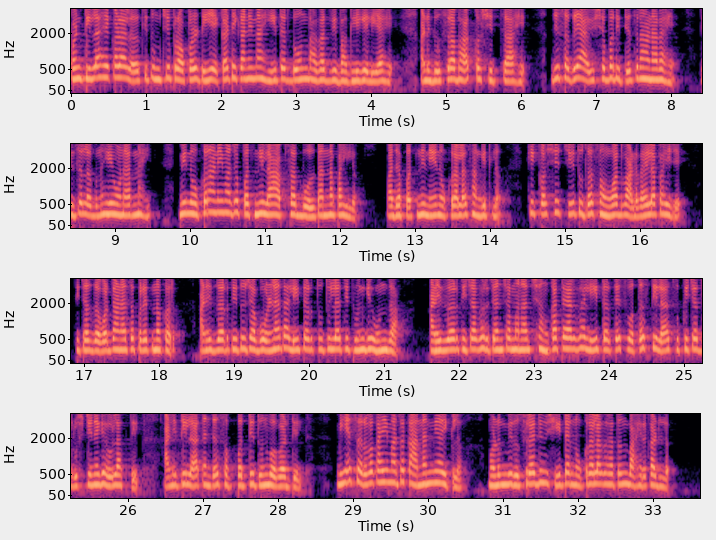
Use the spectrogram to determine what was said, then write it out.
पण तिला हे कळालं की तुमची प्रॉपर्टी एका ठिकाणी नाही तर दोन भागात विभागली गेली आहे. आणि दुसरा भाग कशीचा आहे? जी सगळे आयुष्यभर इथेच राहणार आहे. तिचं लग्नही होणार नाही. मी नोकर आणि माझ्या पत्नीला आपसात बोलताना पाहिलं. माझ्या पत्नीने नोकराला सांगितलं की कशीची तुझा संवाद वाढवायला पाहिजे. तिच्या जवळ जाण्याचा प्रयत्न कर. आणि जर ती तुझ्या बोलण्यात आली तर तू तिला तिथून घेऊन जा. आणि जर तिच्या घरच्यांच्या मनात शंका तयार झाली तर ते स्वतःच तिला चुकीच्या दृष्टीने घेऊ लागतील आणि तिला त्यांच्या संपत्तीतून वगळतील. मी हे सर्व काही माझ्या कानांनी ऐकलं. म्हणून मी दुसऱ्या दिवशी त्या नोकराला घरातून बाहेर काढलं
